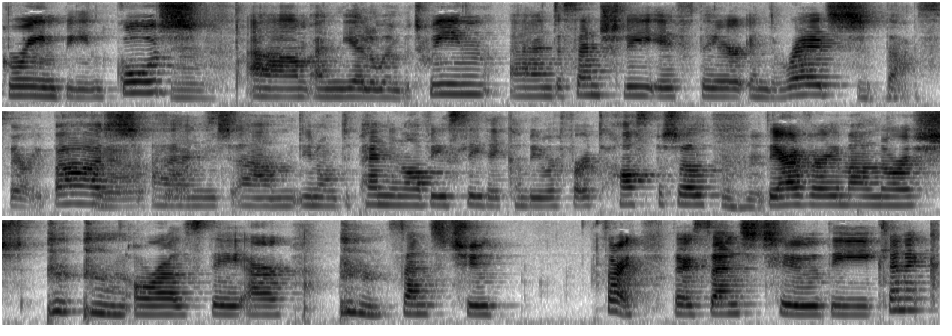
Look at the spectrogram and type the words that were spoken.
green being good Mm. Um, and yellow in between and essentially if they're in the red that's very bad Mm-hmm. Yeah, and um, you know depending obviously they can be referred to hospital Mm-hmm. they are very malnourished or else they are sent to sorry they're sent to the clinic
